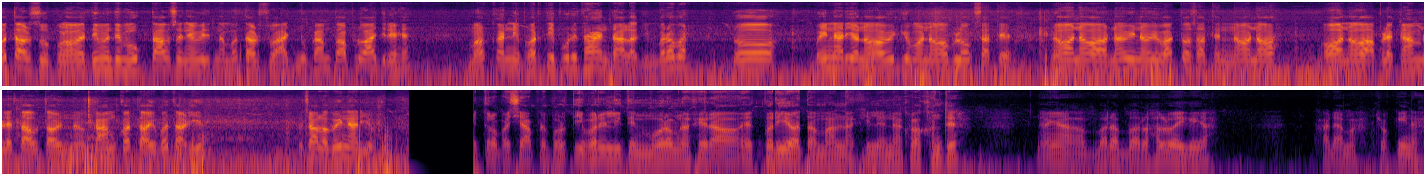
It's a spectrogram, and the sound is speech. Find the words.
બતાડશું. પણ હવે ધીમે ધીમે ઉગતા આવશે ને એવી રીતના બતાડશું. આજનું કામ તો આપણું આ જ રહે. મકાનની ભરતી પૂરી થાય ને ત્યાં લાગીને, બરાબર? તો બહેનારીઓ નવા વિડીયોમાં નવા બ્લોગ સાથે, નવા નવા નવી નવી વાતો સાથે નવા નવા, અવા નવા આપણે કામ લેતા આવતા હોય કામ કરતા હોય બતાડીએ. તો ચાલો બહેનારીઓ મિત્રો, પછી આપણે ભરતી ભરી લીધી ને મોરમના ફેરા એક ભર્યા હતા માલના ખીલે નાખવા ખંધે. અહીંયા બરાબર હલવાઈ ગયા ખાડામાં, ચોકીના.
